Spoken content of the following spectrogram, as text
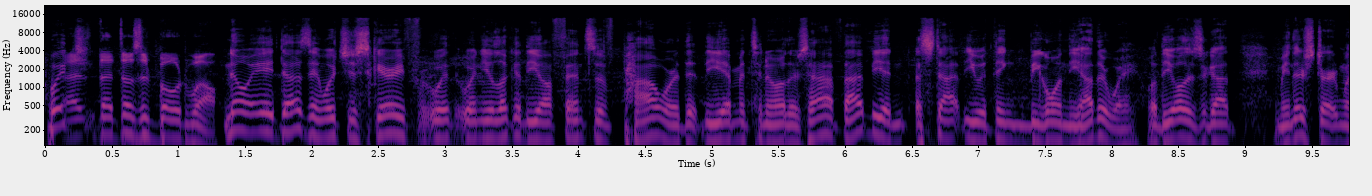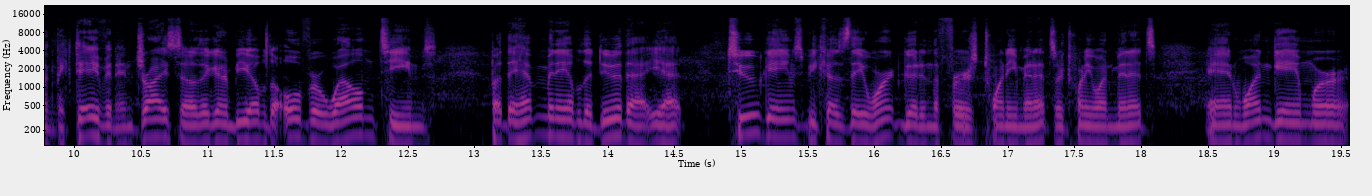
which, that, that, doesn't bode well. No, it doesn't, which is scary for, with, when you look at the offensive power that the Edmonton Oilers have. That'd be a, a stat you would think would be going the other way. Well, the Oilers have got, I mean, they're starting with McDavid and Draisaitl. They're going to be able to overwhelm teams, but they haven't been able to do that yet. Two games because they weren't good in the first 20 minutes or 21 minutes, and one game where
